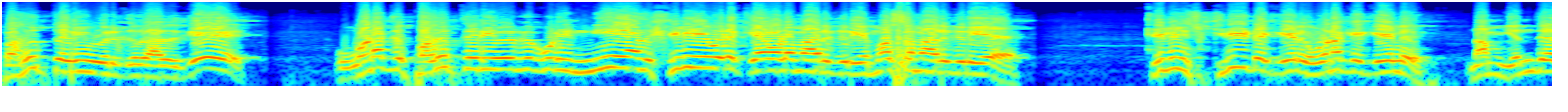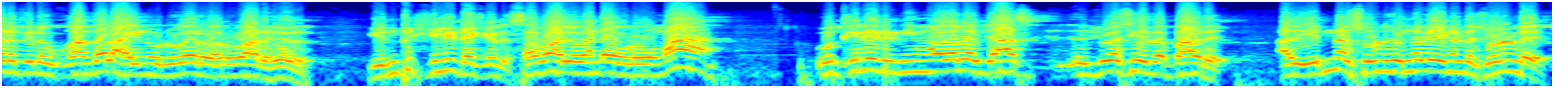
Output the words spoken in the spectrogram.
பகுத்தறிவு இருக்குது அதுக்கு. உனக்கு பகுத்தறிவு இருக்கக்கூடிய நீ அந்த கிளியை விட கேவலமா இருக்கிறிய மோசமா இருக்கிறிய. கிளி கிளியிட்ட கேளு உனக்கு கேளு. நாம் எந்த இடத்துல உட்கார்ந்தாலும் ஐநூறு பேர் வருவார்கள். என்று கிளியிட்ட கேளு. சவால் வேண்டாம் விடுவோமா? உன் கிளீட்ட நீ முதல்ல ஜோசியத்தை பாரு. அது என்ன சொல்லுதுங்கிறத எங்கிட்ட சொல்லு.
